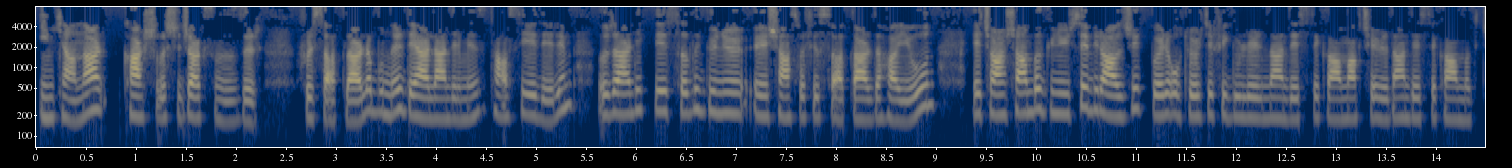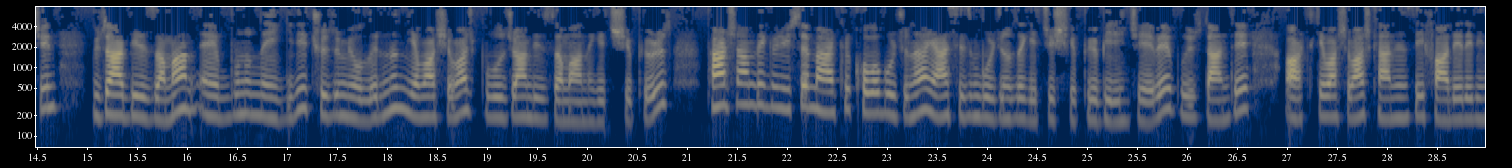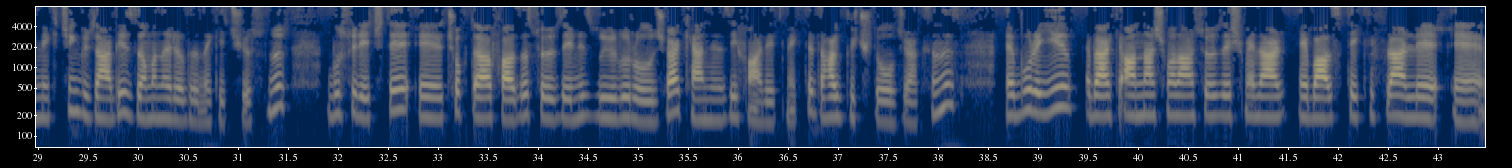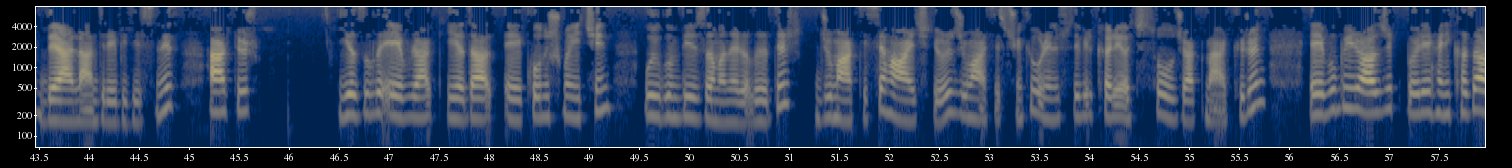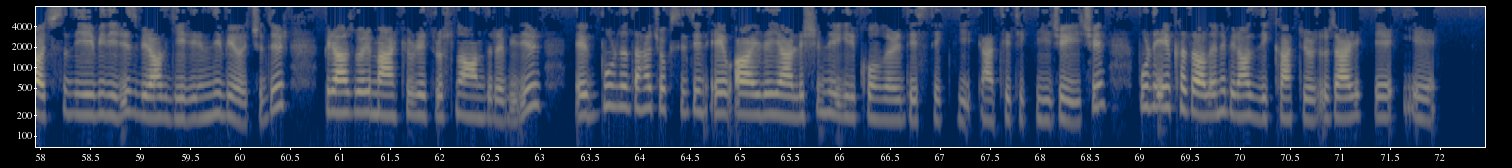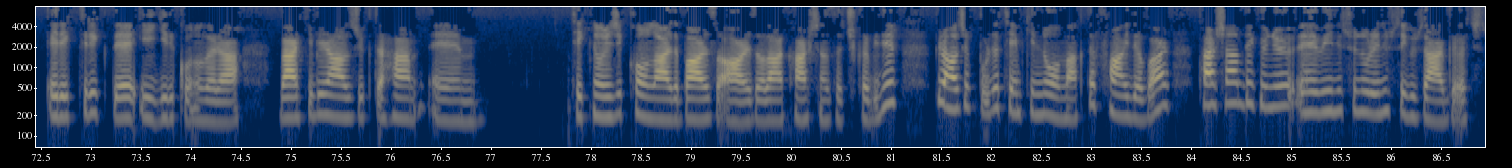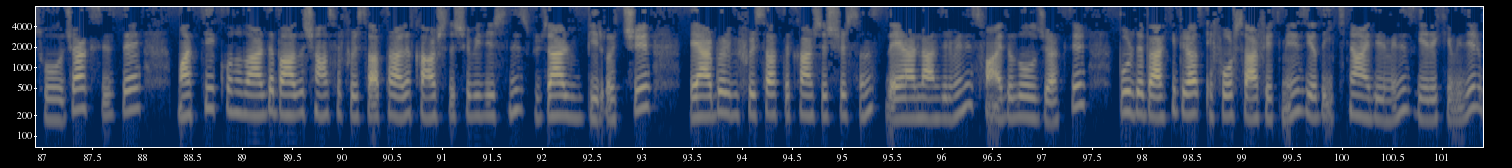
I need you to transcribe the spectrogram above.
imkanlar karşılaşacaksınızdır fırsatlarla. Bunları değerlendirmenizi tavsiye ederim. Özellikle salı günü e, şans ve fırsatlar daha yoğun. E, çarşamba günü ise birazcık böyle otorite figürlerinden destek almak, çevreden destek almak için güzel bir zaman. E, bununla ilgili çözüm yollarının yavaş yavaş bulacağım bir zamana geçiş yapıyoruz. Perşembe günü ise Merkür Kova burcuna yani sizin burcunuza geçiş yapıyor birinci eve. Bu yüzden de artık yavaş yavaş kendinizi ifade edebilmek için güzel bir zaman aralığına geçiyorsunuz. Bu süreçte e, çok daha fazla sözleriniz duyulur olacak. Kendinizi ifade etmekte daha güçlü olacaksınız. E, burayı belki anlaşmalar, sözleşmeler, e, bazı tekliflerle değerlendirebilirsiniz. Her tür yazılı evrak ya da konuşma için uygun bir zaman aralığıdır. Cumartesi hariç diyoruz. Cumartesi çünkü Uranüs'te bir kare açısı olacak Merkür'ün. E, bu birazcık böyle hani kaza açısı diyebiliriz. Biraz gerilimli bir açıdır. Biraz böyle Merkür retrosunu andırabilir. E, burada daha çok sizin ev, aile, yerleşimle ilgili konuları destekli, yani tetikleyeceği için burada ev kazalarına biraz dikkat diyoruz. Özellikle e, elektrikle ilgili konulara, belki birazcık daha e, teknolojik konularda bazı arızalar karşınıza çıkabilir. Birazcık burada temkinli olmakta fayda var. Perşembe günü e, Venüs'ün Uranüs'e güzel bir açısı olacak. Siz de maddi konularda bazı şans ve fırsatlarla karşılaşabilirsiniz. Güzel bir açı. Eğer böyle bir fırsatla karşılaşırsanız değerlendirmeniz faydalı olacaktır. Burada belki biraz efor sarf etmeniz ya da ikna edilmeniz gerekebilir.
